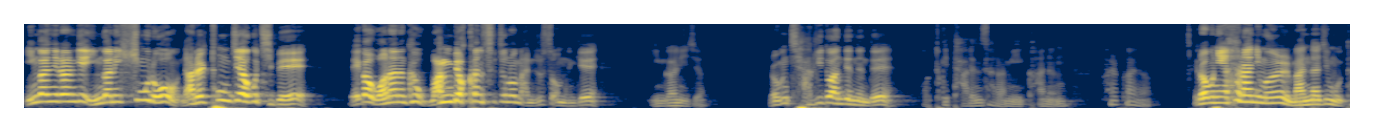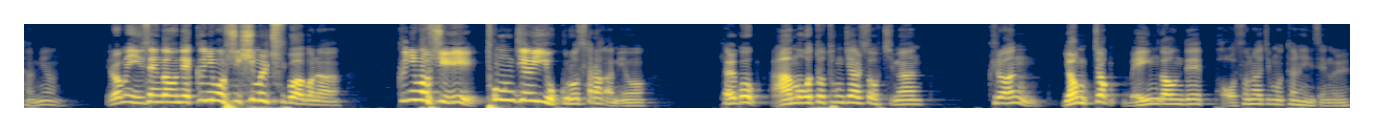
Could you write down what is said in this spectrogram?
인간이라는 게 인간의 힘으로 나를 통제하고 지배해 내가 원하는 그 완벽한 수준으로 만들 수 없는 게 인간이죠. 여러분 자기도 안 됐는데 어떻게 다른 사람이 가능할까요? 여러분이 하나님을 만나지 못하면 여러분 인생 가운데 끊임없이 힘을 추구하거나 끊임없이 통제의 욕구로 살아가며 결국 아무것도 통제할 수 없지만 그런 영적 메인 가운데 벗어나지 못하는 인생을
